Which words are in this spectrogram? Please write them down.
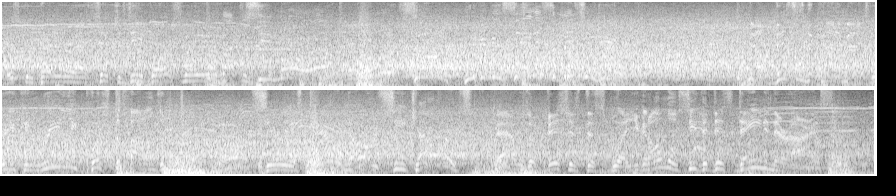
This competitor has such a deep arsenal. We're about to see more. Oh, soon we could be seeing a submission here. Now, this is the kind of match where you can really push the bounds of... Oh, serious peril. No, she counters. That was a vicious display. You can almost see the disdain in their eyes.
